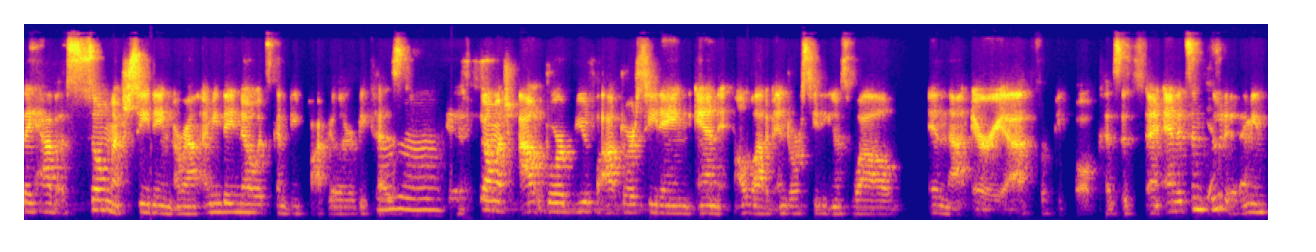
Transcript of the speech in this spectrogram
they have a, so much seating around. I mean, they know it's going to be popular because mm-hmm. it's so much outdoor, beautiful outdoor seating and a lot of indoor seating as well in that area for people because it's and it's included. Yeah. I mean,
